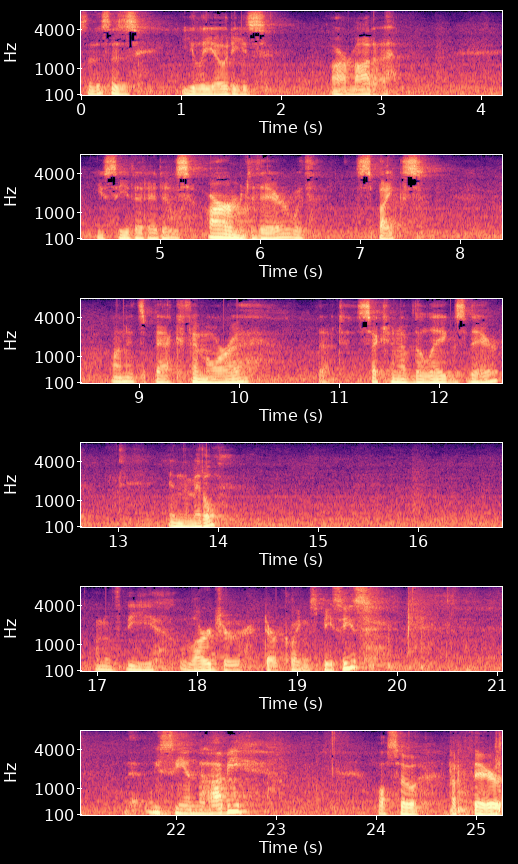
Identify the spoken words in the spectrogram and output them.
So this is Eleodes Armata. You see that it is armed there with spikes on its back femora, that section of the legs there in the middle. One of the larger darkling species that we see in the hobby. Also up there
